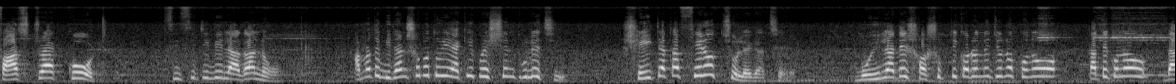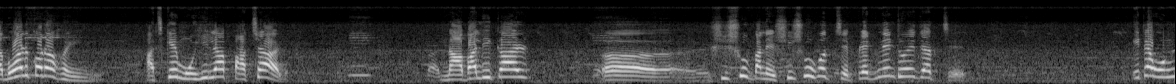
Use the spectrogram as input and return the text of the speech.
ফাস্ট ট্র্যাক কোর্ট সিসিটিভি লাগানো, আমরা তো বিধানসভাতেও এই একই কোয়েশ্চেন তুলেছি, সেই টাকা ফেরত চলে গেছে। মহিলাদের সশক্তিকরণের জন্য কোনো, তাতে কোনো ব্যবহার করা হয়নি। আজকে মহিলা পাচার নাবালিকার শিশু মানে শিশু হচ্ছে প্রেগনেন্ট হয়ে যাচ্ছে, এটা অন্য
